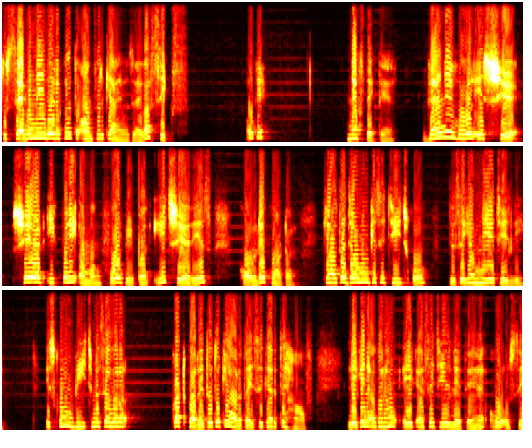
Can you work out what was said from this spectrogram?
तो सेवन नहीं दे रखा है तो आंसर क्या है हो जाएगा? सिक्स ओके नेक्स्ट देखते हैं। When a whole is share equally among four people each share is called a quarter क्या होता है जब हम किसी चीज़ को, जैसे कि हमने ये चीज़ ली, इसको हम बीच में से अगर कट कर रहे थे तो क्या हो रहा था? इसे कह रहे थे हाफ़ लेकिन अगर हम एक ऐसी चीज़ लेते हैं और उसे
